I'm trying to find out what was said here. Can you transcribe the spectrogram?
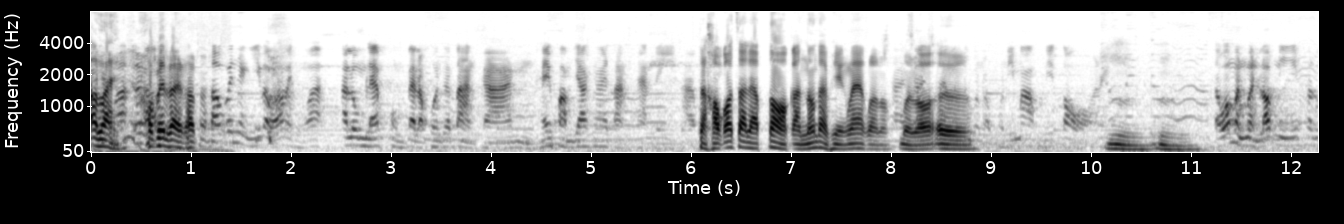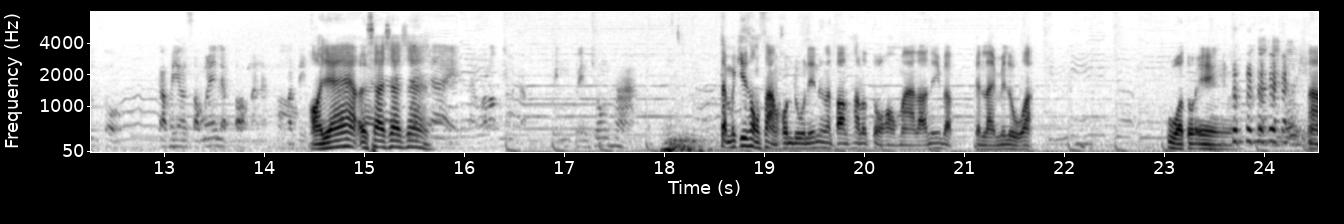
อะไรเขาเป็นอะไรครับ เขาเป็นอย่างนี้แบบว่าหมายถึงว่าอารมณ์แรปของแต่ละคนจะต่างกัน ให้ความยากง่ายต่างกันเลยครับแต่เขาก็จะแรปต่อกันตั้งแต่เพลงแรกแล้วเนาะใช่เหมือนว่าเออใช่คนนี้มาคนนี้ต่ออะไรอย่างอืเงี้ยมอืมแต่ว่าเหมือนเหมือนรอบนี้ฮารุโตะกับพยอนซองไม่ได้แรปต่อกันนะปกติอ๋อแย่เออใช่ใช่ใช่ใช่แต่ว่ารอบนี้มันแบบเป็นเป็นช่วงห่างแต่เมื่อกี้สงสารคนดูนิดนึงอะตอนฮารุโตะออกมาแล้วนี่แบบเป็นไรไม่รู้อะกลัวตัวเองอ่า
